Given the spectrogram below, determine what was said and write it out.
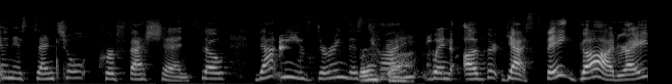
an essential profession. So that means during this thank time God. when other, yes, thank God, right?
